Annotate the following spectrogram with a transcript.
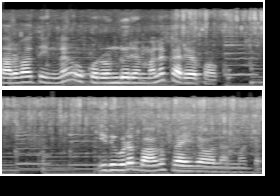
తర్వాత ఇంట్లో ఒక రెండు రెమ్మల కరివేపాకు. ఇది కూడా బాగా ఫ్రై కావాలన్నమాట.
